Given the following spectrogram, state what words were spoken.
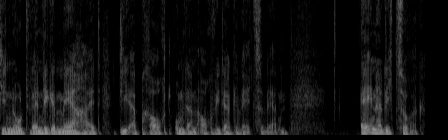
die notwendige Mehrheit, die er braucht, um dann auch wieder gewählt zu werden. Erinner dich zurück.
